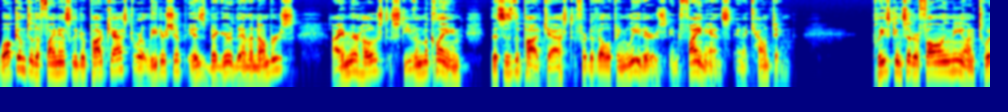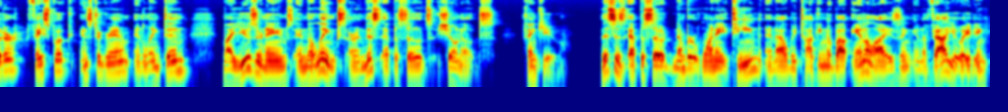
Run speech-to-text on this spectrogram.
Welcome to the Finance Leader Podcast, where leadership is bigger than the numbers. I am your host, Stephen McLain. This is the podcast for developing leaders in finance and accounting. Please consider following me on Twitter, Facebook, Instagram, and LinkedIn. My usernames and the links are in this episode's show notes. Thank you. This is episode number 118, and I'll be talking about analyzing and evaluating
